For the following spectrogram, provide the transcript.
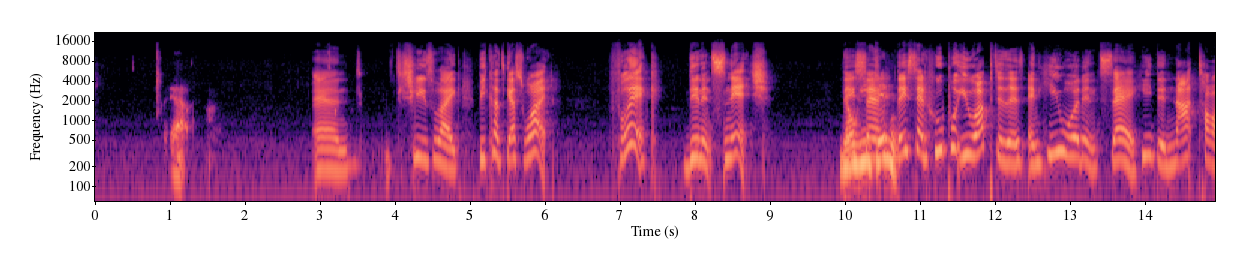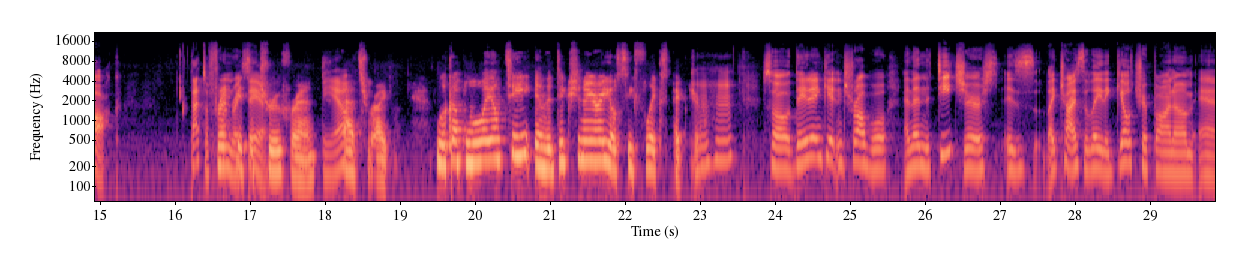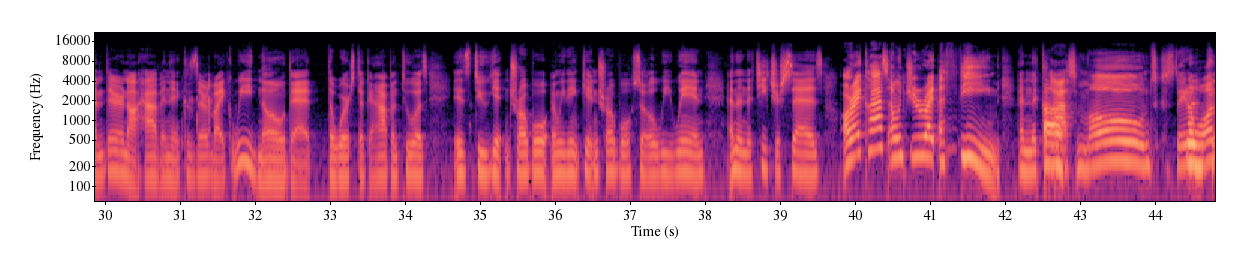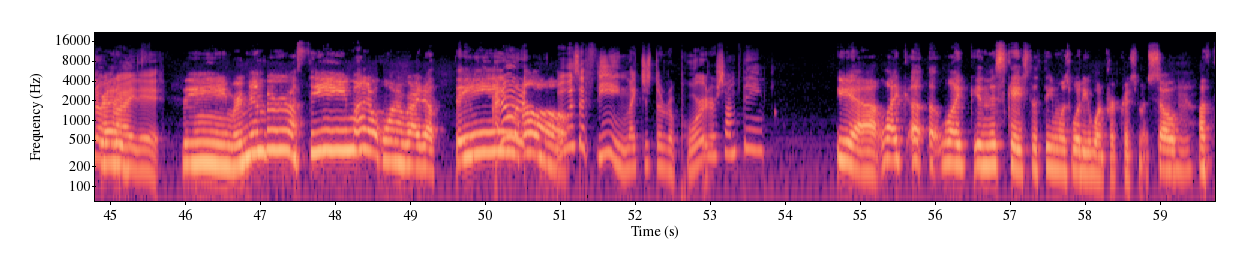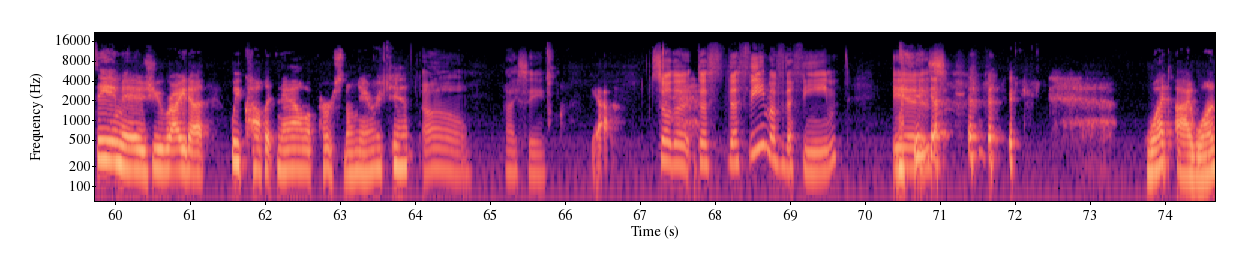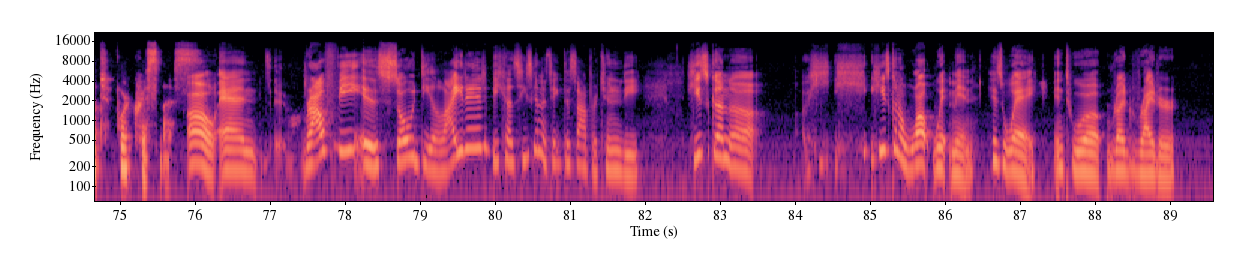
Yeah. And she's like, because guess what? Flick didn't snitch. No, he said didn't. they said who put you up to this, and he wouldn't say. He did not talk. That's a friend right is there. a true friend. Yeah, That's right. Look up loyalty in the dictionary. You'll see Flick's picture. Mm-hmm. So they didn't get in trouble, and then the teacher is like tries to lay the guilt trip on them, and they're not having it because they're like, we know that the worst that can happen to us is to get in trouble, and we didn't get in trouble, so we win. And then the teacher says, "All right, class, I want you to write a theme," and the class moans because they don't The want to write it. Theme. Remember a theme? I don't want to write a theme. I don't- Oh. What was a theme? Like just a report or something? Yeah, like uh, uh, like in this case, the theme was "What do you want for Christmas?" So Mhm. a theme is you write a. We call it now a personal narrative. Oh, I see. Yeah. So the the the theme of the theme is What I want for Christmas. oh, and Ralphie is so delighted because he's gonna take this opportunity. He's gonna he, he, he's gonna Walt Whitman his way into a Red Ryder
